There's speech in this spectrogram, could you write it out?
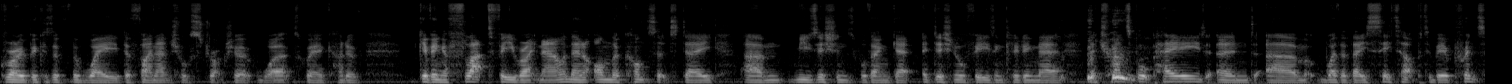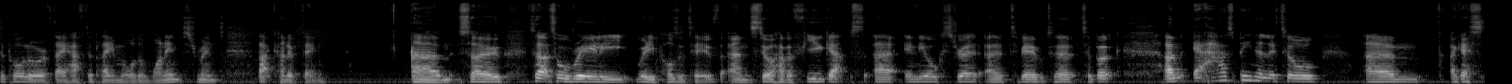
grow because of the way the financial structure works. We're kind of giving a flat fee right now, and then on the concert day, um, musicians will then get additional fees, including their, their transport paid and um, whether they sit up to be a principal or if they have to play more than one instrument, that kind of thing. Um, so, so that's all really, really positive, and still have a few gaps uh, in the orchestra uh, to be able to to book. Um, it has been a little, um, I guess,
